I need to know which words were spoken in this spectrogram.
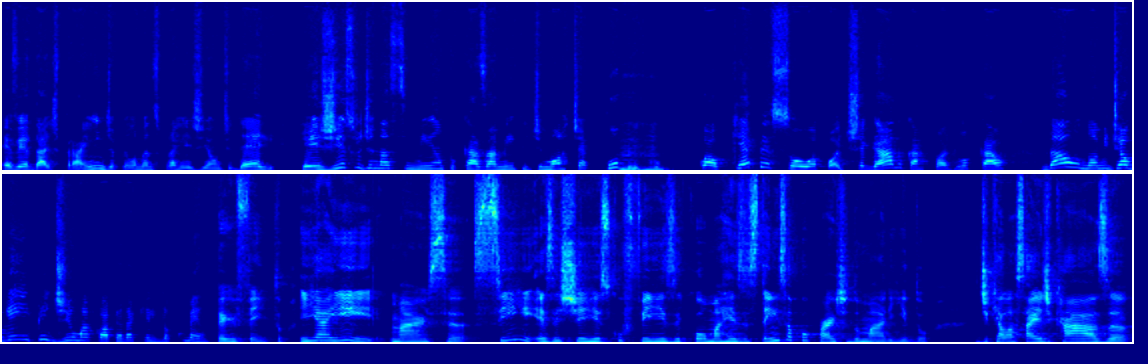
é verdade para a Índia, pelo menos para a região de Delhi, registro de nascimento, casamento e de morte é público. Uhum qualquer pessoa pode chegar no cartório local, dar o nome de alguém e pedir uma cópia daquele documento. Perfeito. E aí, Márcia, se existir risco físico uma resistência por parte do marido de que ela saia de casa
